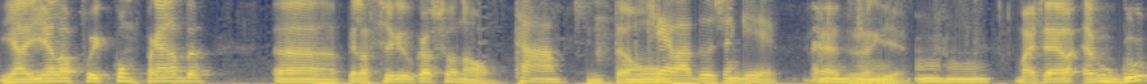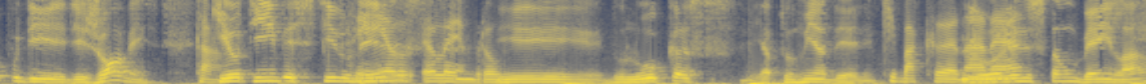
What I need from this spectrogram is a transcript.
e aí ela foi comprada uh, pela Cira Educacional. Tá. Então, que é lá do Janguier. É, uhum, do Janguier. Uhum. Mas era, é, era, um grupo de, de jovens tá. que eu tinha investido Sim, neles. Eu, eu lembro. E do Lucas e a turminha dele. Que bacana, e né? Hoje eles estão bem lá.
